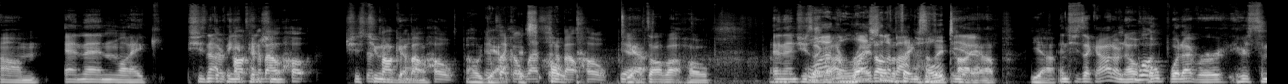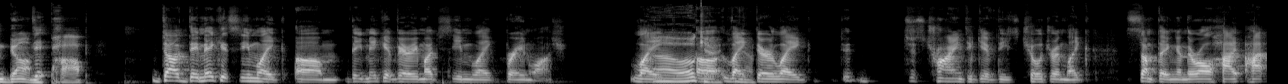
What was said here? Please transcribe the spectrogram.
Um, and then like she's not they're paying talking attention. about hope. she's They're chewing talking gum. about hope. Oh, it's yeah, like a it's lesson hope. about hope. Yeah, Yeah. it's all about hope. And then she's What? like, A I- Write all the about things that they tie Yeah. up. Yeah. and she's like, I don't know, Well- hope, whatever. Here's some gum, Di- pop. Doug, they make it seem like um they make it very much seem like brainwash. Like Oh, okay, uh, like yeah. they're like d- just trying to give these children like something and they're all hi- hi-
